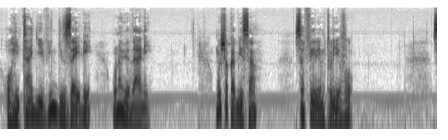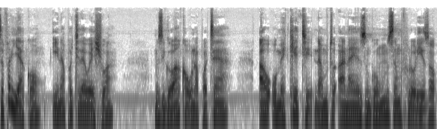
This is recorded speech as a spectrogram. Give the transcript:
huhitaji vingi zaidi unavyodhani. Mwisho kabisa safiri mtulivu. Safari yako inapocheleweshwa mzigo wako unapotea au umeketi na mtu anayezungumza mfululizo.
